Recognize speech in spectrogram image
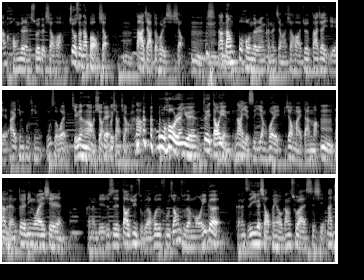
当红的人说一个笑话，就算他不好笑，嗯大家都会一起笑。嗯嗯，那当不红的人可能讲的笑话，就是大家也爱听不听无所谓。即便很好笑，对也不想笑。那幕后人员对导演那也是一样会比较买单嘛。嗯，那可能对另外一些人，可能比如就是道具组的或者服装组的某一个，可能只是一个小朋友刚出来的实习，那就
